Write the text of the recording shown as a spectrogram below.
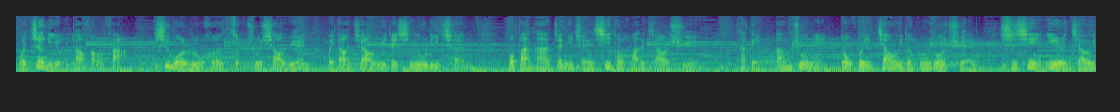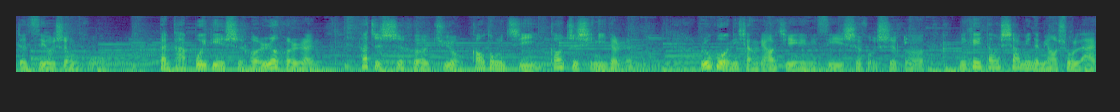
我这里有一套方法，是我如何走出校园回到教育的心路历程。我把它整理成系统化的教学，它可以帮助你夺回教育的工作权，实现一人教育的自由生活。但它不一定适合任何人，它只适合具有高动机、高执行力的人。如果你想了解你自己是否适合，你可以到下面的描述栏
